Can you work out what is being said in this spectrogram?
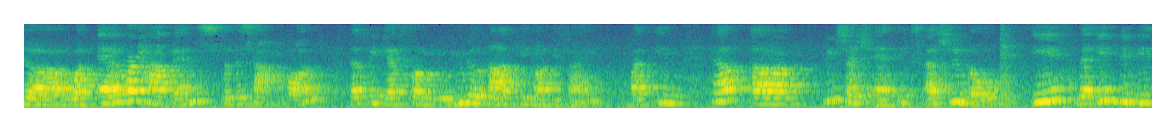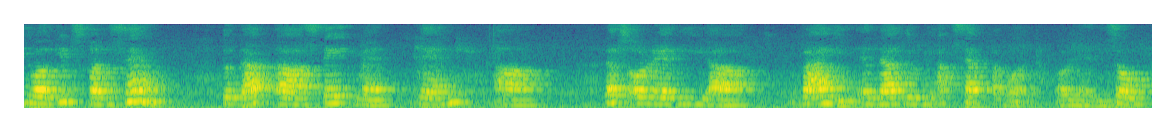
uh, whatever happens to the sample that we get from you, you will not be notified. But in health uh, research ethics, as you know, if the individual gives consent to that uh, statement, then uh, that's already uh, valid and that will be acceptable already. So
